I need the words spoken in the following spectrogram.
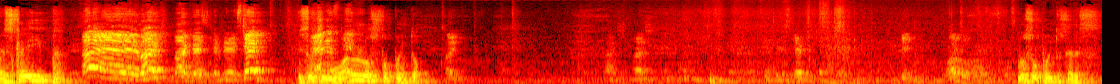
エスケープはいマイクマイクエスケープエスケープイソチームワンロストポイントはいエスケープはいワンロストポイント制です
